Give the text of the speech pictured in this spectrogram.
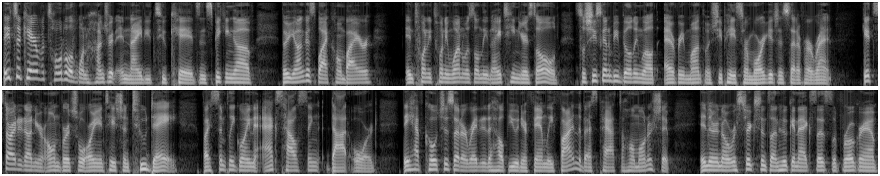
They took care of a total of 192 kids. And speaking of, their youngest black home buyer in 2021 was only 19 years old. So she's going to be building wealth every month when she pays her mortgage instead of her rent. Get started on your own virtual orientation today by simply going to actshousing.org. They have coaches that are ready to help you and your family find the best path to home ownership. And there are no restrictions on who can access the program.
